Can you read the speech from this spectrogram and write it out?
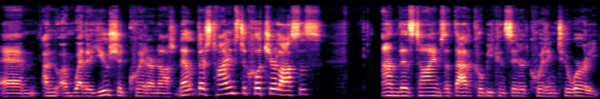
um, and, and whether you should quit or not. Now, there's times to cut your losses, and there's times that that could be considered quitting too early.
